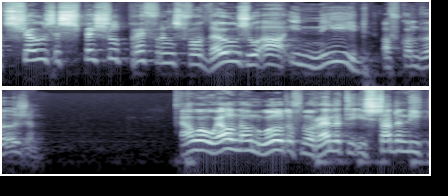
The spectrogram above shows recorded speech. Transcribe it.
but shows a special preference for those who are in need of conversion? Our well known world of morality is suddenly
